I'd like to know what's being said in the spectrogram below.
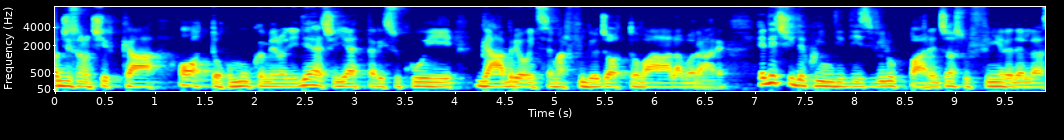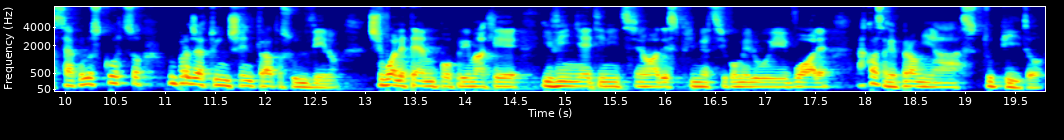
Oggi sono circa 8, comunque meno di 10 gli ettari su cui Gabrio insieme al figlio Giotto va a lavorare e decide quindi di sviluppare già sul finire del secolo scorso un progetto incentrato sul vino. Ci vuole tempo prima che i vigneti inizino ad esprimersi come lui vuole. La cosa che però mi ha stupito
